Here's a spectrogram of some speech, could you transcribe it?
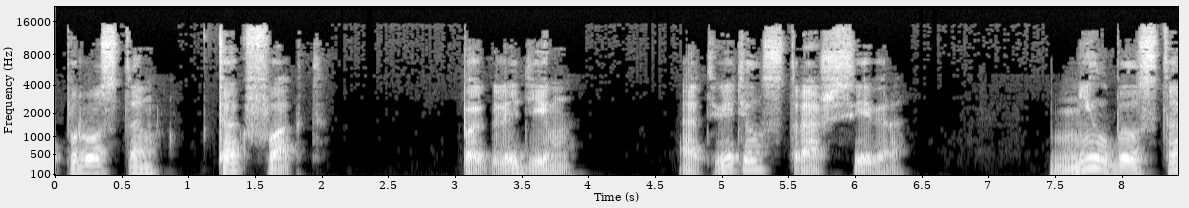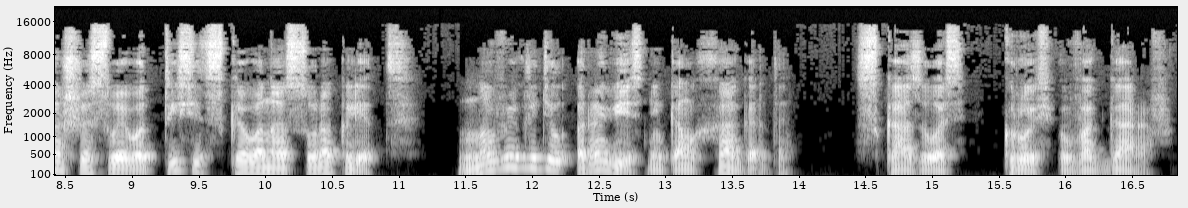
просто, как факт. Поглядим, ответил страж севера. Нил был старше своего Тысяцкого на сорок лет, но выглядел ровесником Хагарда. Сказывалась кровь вагаров.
